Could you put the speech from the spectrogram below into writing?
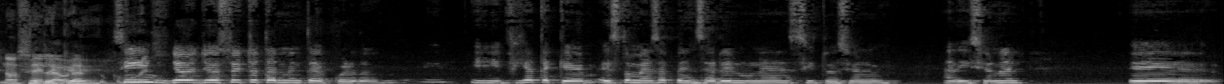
No sé, Laura, ¿tú cómo Sí, ves? yo, yo estoy totalmente de acuerdo. Y fíjate que esto me hace pensar en una situación adicional. Eh,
